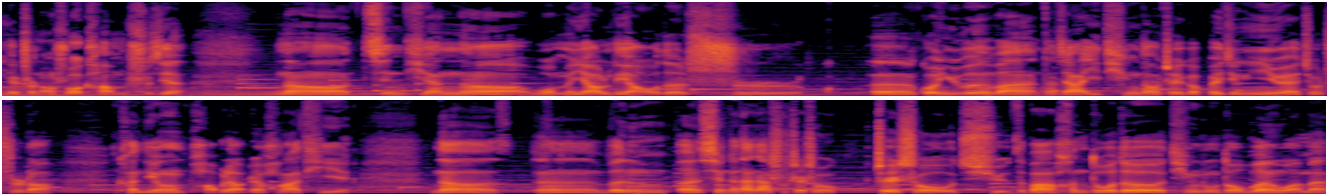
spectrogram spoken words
也只能说看我们时间。那今天呢，我们要聊的是，呃，关于文玩。大家一听到这个背景音乐就知道，肯定跑不了这话题。那，嗯，文，呃，先跟大家说这首这首曲子吧。很多的听众都问我们，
